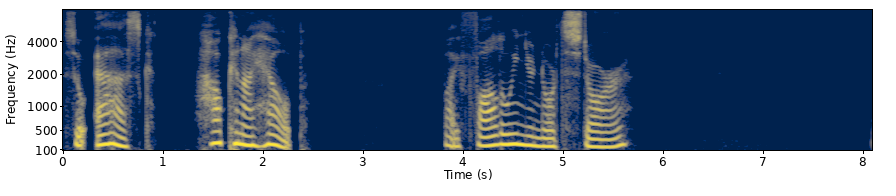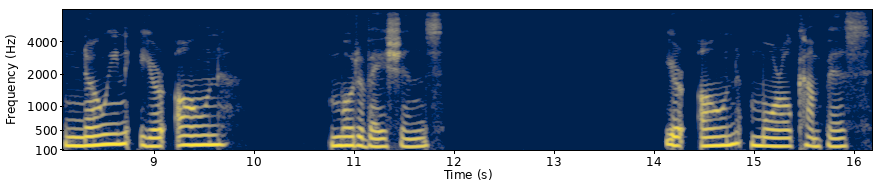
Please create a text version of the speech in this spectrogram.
So ask, How can I help? By following your North Star, knowing your own motivations, your own moral compass,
